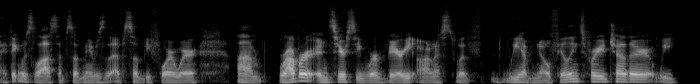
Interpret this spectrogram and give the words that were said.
I think it was the last episode, maybe it was the episode before, where um, Robert and Cersei were very honest with, we have no feelings for each other. We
